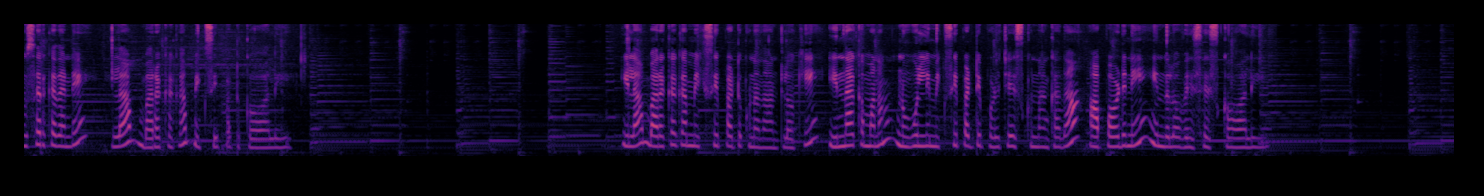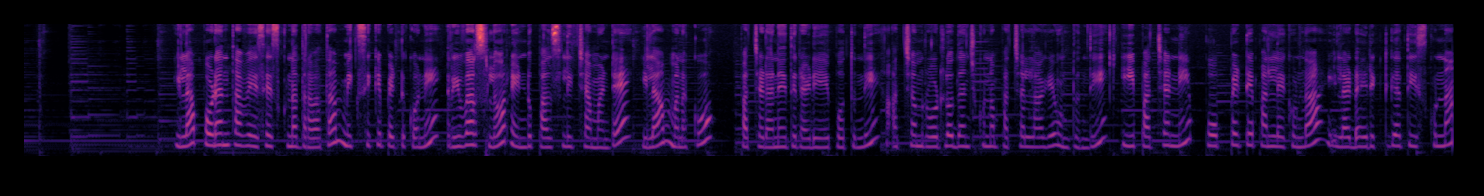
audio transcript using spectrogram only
చూసారు కదండి? ఇలా బరకగా మిక్సీ పట్టుకోవాలి. ఇలా బరకగా మిక్సీ పట్టుకున్న దాంట్లోకి ఇందాక మనం నువ్వుల్ని మిక్సీ పట్టి పొడి చేసుకున్నాం కదా ఆ పొడిని ఇందులో వేసేసుకోవాలి. ఇలా పొడంతా వేసేసుకున్న తర్వాత మిక్సీకి పెట్టుకొని రివర్స్లో రెండు పల్సులు ఇచ్చామంటే ఇలా మనకు పచ్చడి అనేది రెడీ అయిపోతుంది. అచ్చం రోట్లో దంచుకున్న పచ్చడిలాగే ఉంటుంది. ఈ పచ్చడిని పోపు పెట్టే పని లేకుండా ఇలా డైరెక్ట్గా తీసుకున్నా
